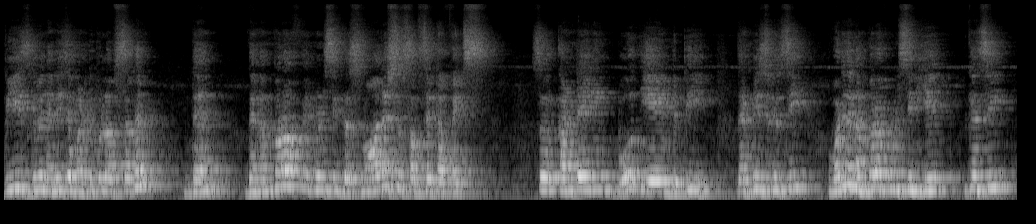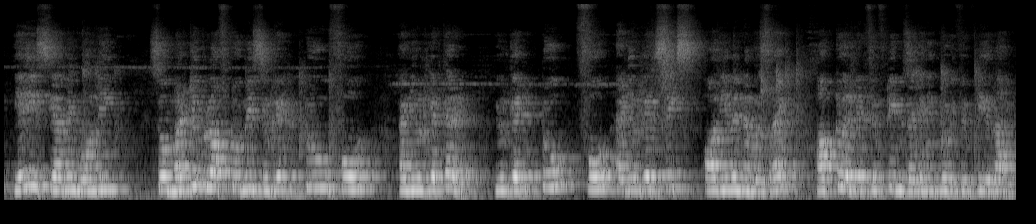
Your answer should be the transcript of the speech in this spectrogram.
b is given n is a multiple of 7, then the number of elements in the smallest subset of x. So containing both a and b. That means you can see what is the number of elements in a. You can see a is having only so multiple of 2 means you will get 2, 4 and you will get correct. You will get 2, 4 and you will get 6 all even numbers, right? Up to will get 50 means I can include 50, right?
